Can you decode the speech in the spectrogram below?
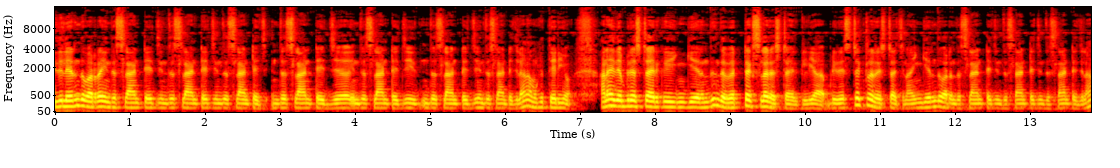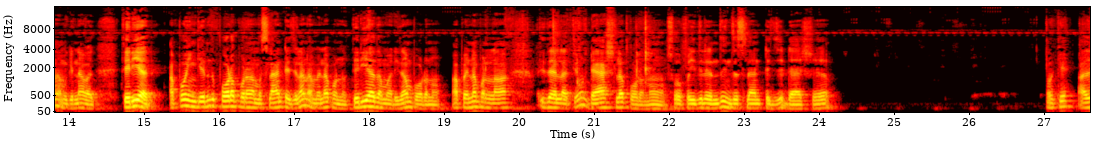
இதிலிருந்து வர்ற இந்த ஸ்லாண்டேஜ் இந்த ஸ்லாண்டேஜ் இந்த ஸ்லாண்டேஜ் இந்த ஸ்லாண்டேஜ் இந்த ஸ்லாண்டேஜ் இந்த ஸ்லாண்டேஜ் இந்த ஸ்லாண்டேஜ்லாம் நமக்கு தெரியும். ஆனால் இது எப்படி ரெஸ்ட் ஆயிருக்கு? இங்கேருந்து இந்த வெர்டெக்ஸில் ரெஸ்ட் ஆயிருக்கு இல்லையா? அப்படி ரெஸ்டெக்ஸில் ரெஸ்ட் ஆச்சுன்னா இங்கேருந்து வர இந்த ஸ்லாண்டேஜ் இந்த ஸ்லாண்டேஜ் இந்த ஸ்லாண்டேஜ்லாம் நமக்கு என்ன ஆகாது? தெரியாது. அப்போ இங்கேருந்து போட போகிற நம்ம ஸ்லாண்டேஜ்லாம் நம்ம என்ன பண்ணணும்? தெரியாத மாதிரி தான் போடணும். அப்போ என்ன பண்ணலாம்? இது எல்லாத்தையும் டேஷ்ல போடணும். ஸோ இப்போ இதுலேருந்து இந்த ஸ்லாண்டேஜ் டேஷு ஓகே அது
